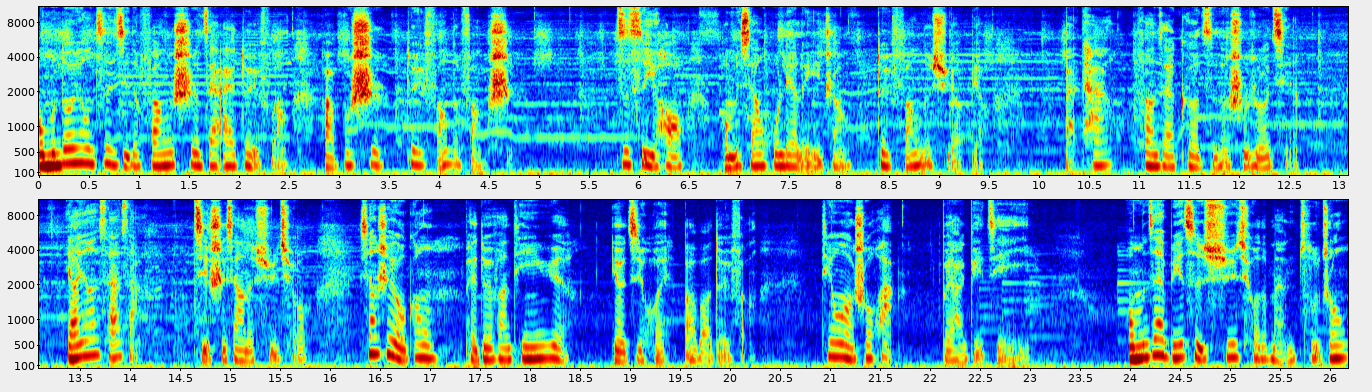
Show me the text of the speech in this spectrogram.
我们都用自己的方式在爱对方，而不是对方的方式。自此以后，我们相互列了一张对方的需要表，把它放在各自的书桌前，洋洋洒洒几十项的需求，像是有空陪对方听音乐，有机会抱抱对方，听我说话，不要给建议。我们在彼此需求的满足中。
